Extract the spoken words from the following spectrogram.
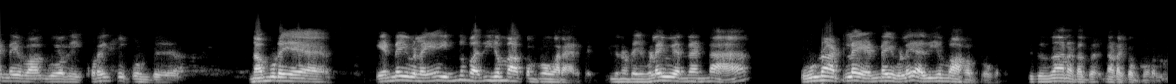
எண்ணெய் வாங்குவதை குறைத்து கொண்டு நம்முடைய எண்ணெய் விலையை இன்னும் அதிகமாக்க போகிறார்கள். இதனுடைய விளைவு என்னன்னா உள்நாட்டுல எண்ணெய் விலை அதிகமாக போகும் இதுதான் நடந்த நடக்க போறது.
